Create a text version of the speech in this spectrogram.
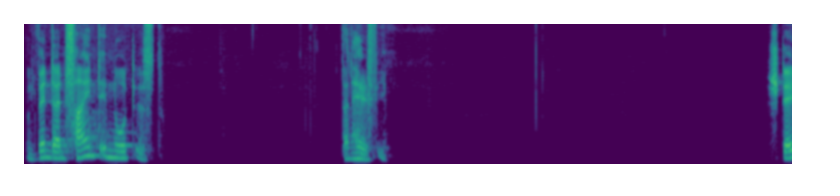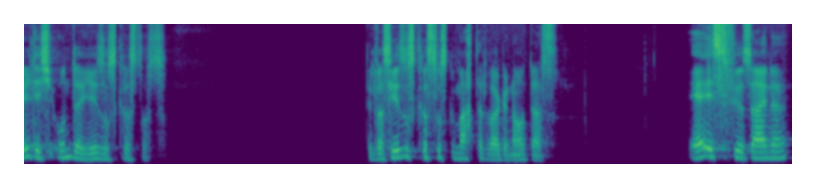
Und wenn dein Feind in Not ist, dann helf ihm. Stell dich unter Jesus Christus. Denn was Jesus Christus gemacht hat, war genau das. Er ist für seine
